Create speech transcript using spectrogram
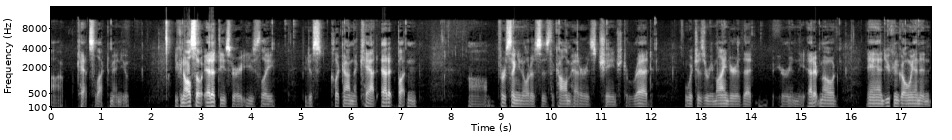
uh, cat select menu. You can also edit these very easily. If you just click on the cat edit button, um, first thing you notice is the column header is changed to red, which is a reminder that you're in the edit mode. And you can go in and,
